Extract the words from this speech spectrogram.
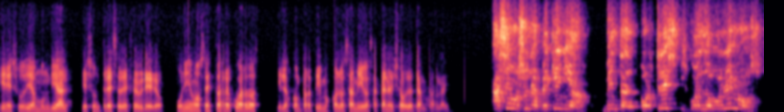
tiene su día mundial y es un 13 de febrero. Unimos estos recuerdos y los compartimos con los amigos acá en el show de Temperley. Hacemos una pequeña venta por tres y cuando volvemos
